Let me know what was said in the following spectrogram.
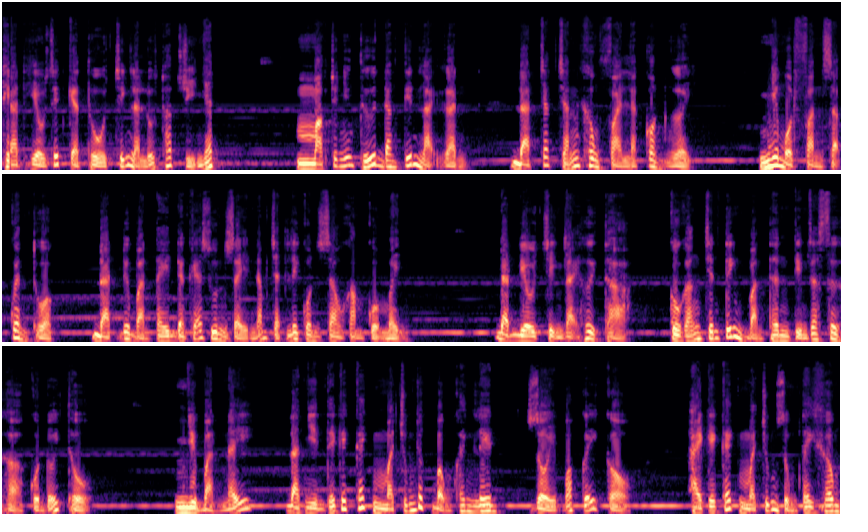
Thì Đạt hiểu giết kẻ thù chính là lối thoát duy nhất. Mặc cho những thứ đang tiến lại gần, Đạt chắc chắn không phải là con người. Như một phần sợ quen thuộc, Đạt đưa bàn tay đang khẽ run rẩy nắm chặt lấy con dao găm của mình. Đạt điều chỉnh lại hơi thở Cố gắng chấn tĩnh bản thân tìm ra sơ hở của đối thủ. Như bản nãy Đạt nhìn thấy cái cách mà chúng nhấc bổng khanh lên, Rồi bóp gãy cổ, Hay cái cách mà chúng dùng tay không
